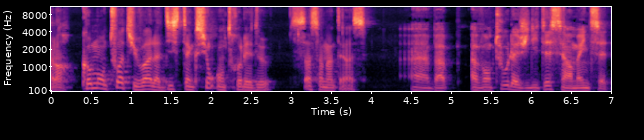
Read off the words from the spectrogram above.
Alors, comment toi tu vois la distinction entre les deux? Ça, ça m'intéresse. Euh, bah, avant tout, l'agilité, c'est un mindset.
